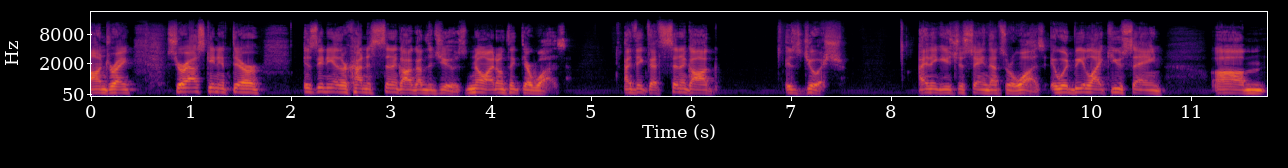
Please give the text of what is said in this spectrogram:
Andre. So you're asking if there is any other kind of synagogue of the Jews. No, I don't think there was. I think that synagogue is Jewish. I think he's just saying that's what it was. It would be like you saying, um,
